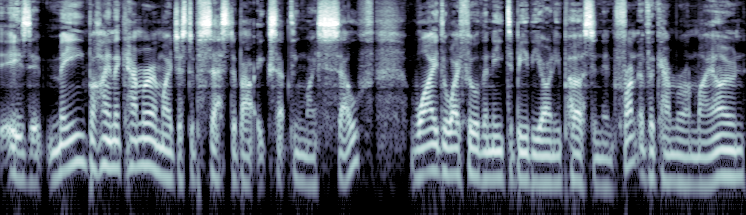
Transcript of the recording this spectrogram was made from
is it me behind the camera? Am I just obsessed about accepting myself? Why do I feel the need to be the only person in front of the camera on my own?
